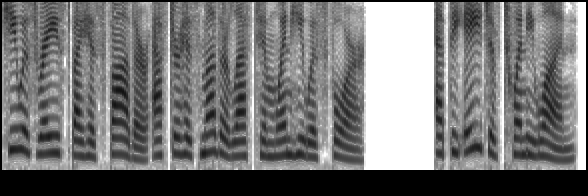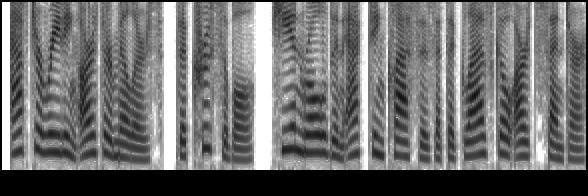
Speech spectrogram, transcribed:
He was raised by his father after his mother left him when he was four. At the age of 21, after reading Arthur Miller's The Crucible, he enrolled in acting classes at the Glasgow Arts Centre.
